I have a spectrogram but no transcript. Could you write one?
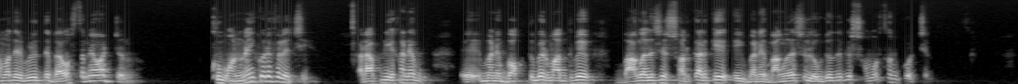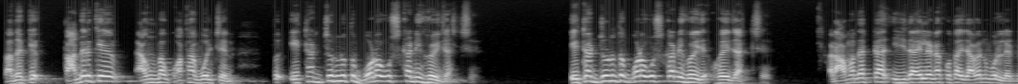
আমাদের বিরুদ্ধে ব্যবস্থা নেওয়ার জন্য। খুব অন্যায় করে ফেলেছি। আর আপনি এখানে মানে বক্তব্যের মাধ্যমে বাংলাদেশের সরকারকে, এই মানে বাংলাদেশের লোকজনদেরকে সমর্থন করছেন। তাদেরকে তাদেরকে এমনভাবে কথা বলছেন, তো এটার জন্য তো বড় উস্কানি হয়ে যাচ্ছে। এটার জন্য তো বড় উস্কানি হয়ে যাচ্ছে। আর আমাদেরটা ইসরায়েলে না কোথায় যাবেন বললেন?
